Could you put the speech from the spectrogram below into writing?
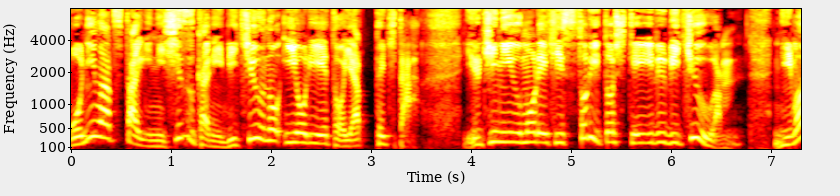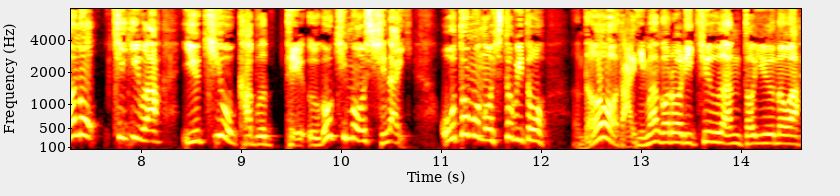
お庭伝いに静かに利休のいおりへとやってきた。雪に埋もれひっそりとしている利休湾。庭の木々は雪をかぶって動きもしない。お供の人々、どうだ今頃利休庵というのは、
